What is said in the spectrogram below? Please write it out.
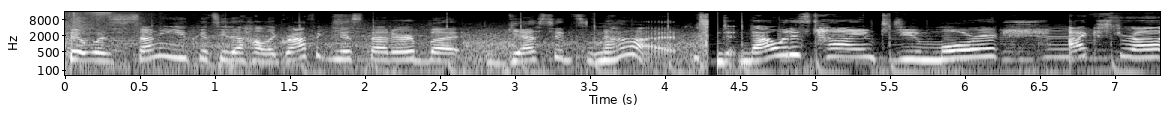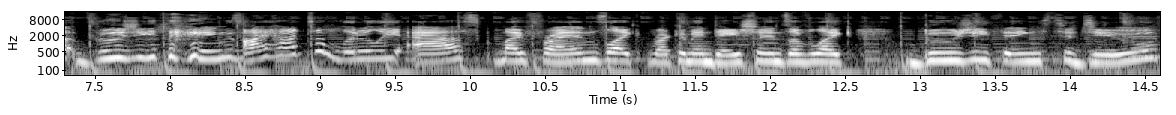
If it was sunny, you could see the holographicness better, but guess it's not. And now it is time to do more extra bougie things. I had to literally ask my friends like recommendations of like bougie things to do.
